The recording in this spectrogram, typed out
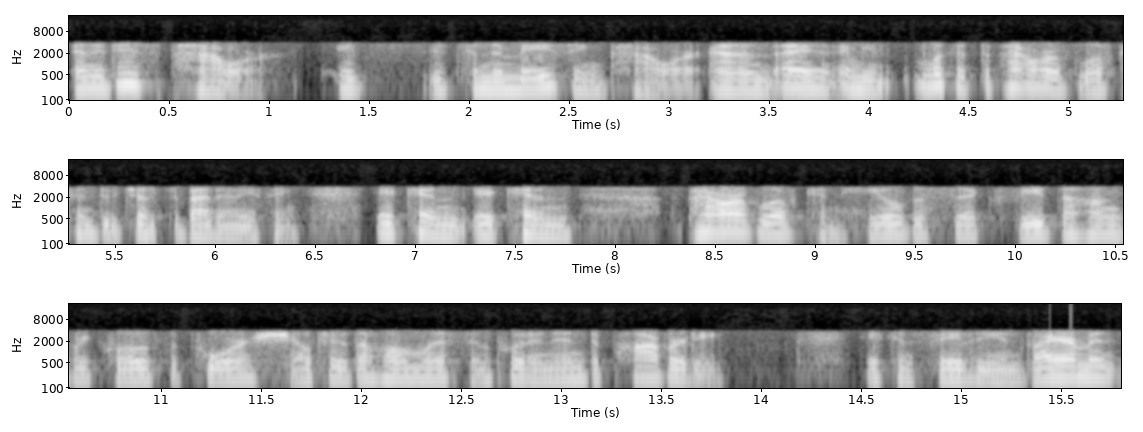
and it is power. It's it's an amazing power, and I, I mean, look at the power of love can do just about anything. It can it can the power of love can heal the sick, feed the hungry, clothe the poor, shelter the homeless, and put an end to poverty. It can save the environment,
